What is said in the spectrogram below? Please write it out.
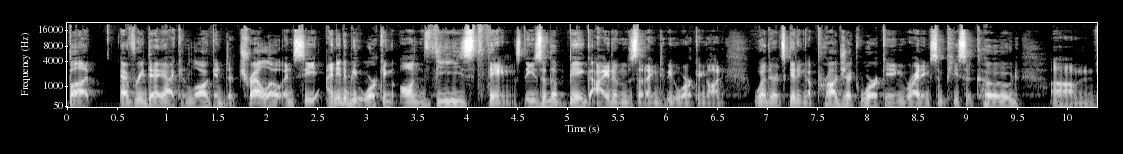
But every day I can log into Trello and see I need to be working on these things. These are the big items that I need to be working on, whether it's getting a project working, writing some piece of code, um,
